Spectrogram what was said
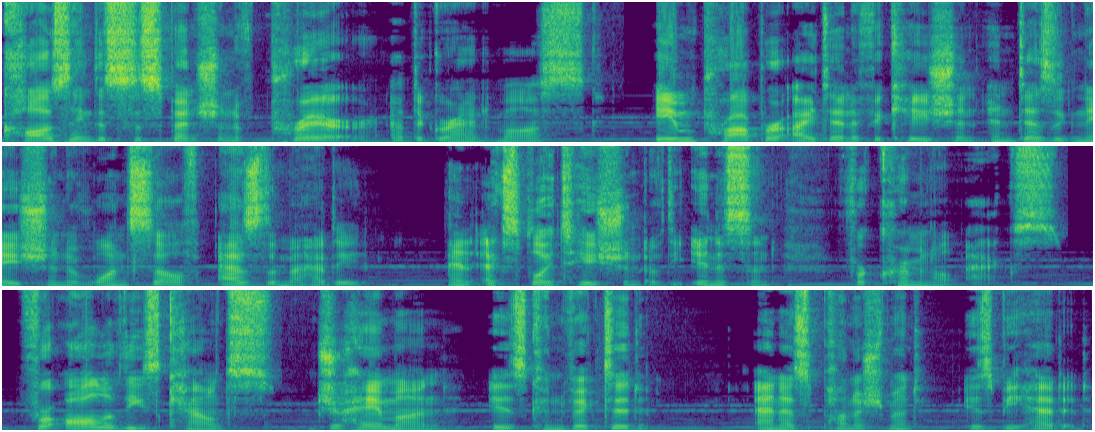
causing the suspension of prayer at the Grand Mosque, improper identification and designation of oneself as the Mahdi, and exploitation of the innocent for criminal acts. For all of these counts, Juhayman is convicted and as punishment is beheaded.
